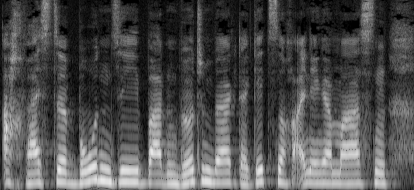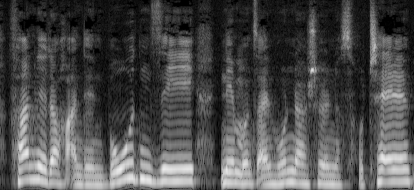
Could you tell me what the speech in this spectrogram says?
ach, weißt du, Bodensee, Baden-Württemberg, da geht's noch einigermaßen. Fahren wir doch an den Bodensee, nehmen uns ein wunderschönes Hotel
